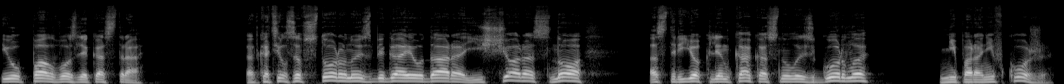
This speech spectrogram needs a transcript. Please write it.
и упал возле костра. Откатился в сторону, избегая удара, еще раз, но острие клинка коснулось горла, не поранив кожи.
